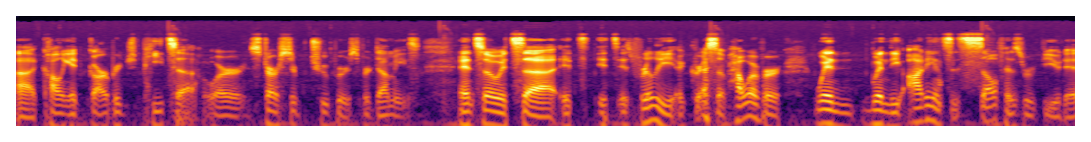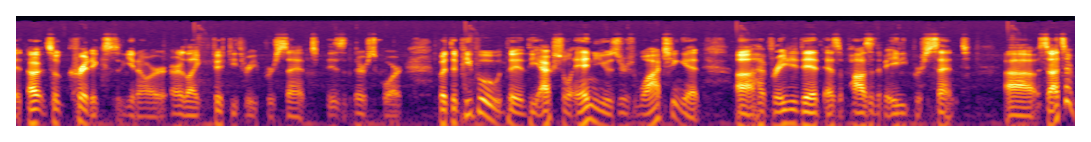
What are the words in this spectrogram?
uh, calling it garbage pizza or Starship Troopers for dummies, and so it's uh, it's it's it's really aggressive. However, when when the audience itself has reviewed it, uh, so critics, you know, are, are like 53% is their score, but the people, the the actual end users watching it, uh, have rated it as a positive 80%. Uh, so that's a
